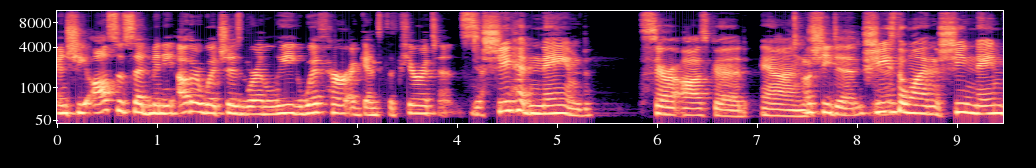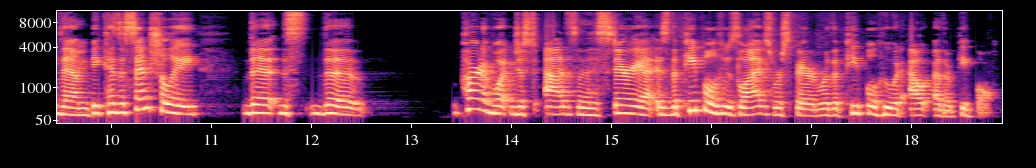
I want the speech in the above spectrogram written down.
and she also said many other witches were in league with her against the Puritans. Yeah, she had named Sarah Osgood, and Oh, she did. she's the one she named them because essentially the the, the part of what just adds to the hysteria is the people whose lives were spared were the people who would out other people.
